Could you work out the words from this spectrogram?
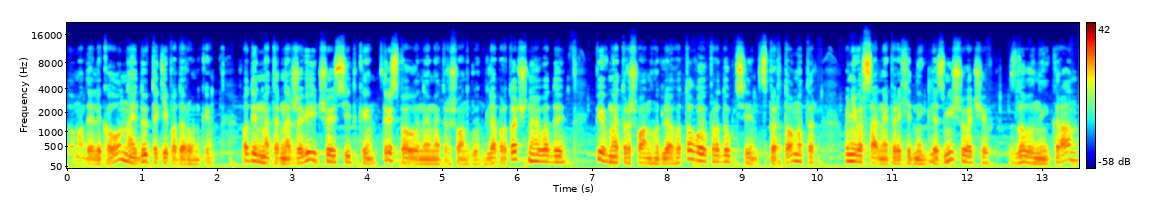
До моделі колонна йдуть такі подарунки: 1 метр нержавіючої сітки, 3,5 метри шлангу для проточної води, пів метру шлангу для готової продукції, спиртометр, універсальний перехідник для змішувачів, зливний кран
